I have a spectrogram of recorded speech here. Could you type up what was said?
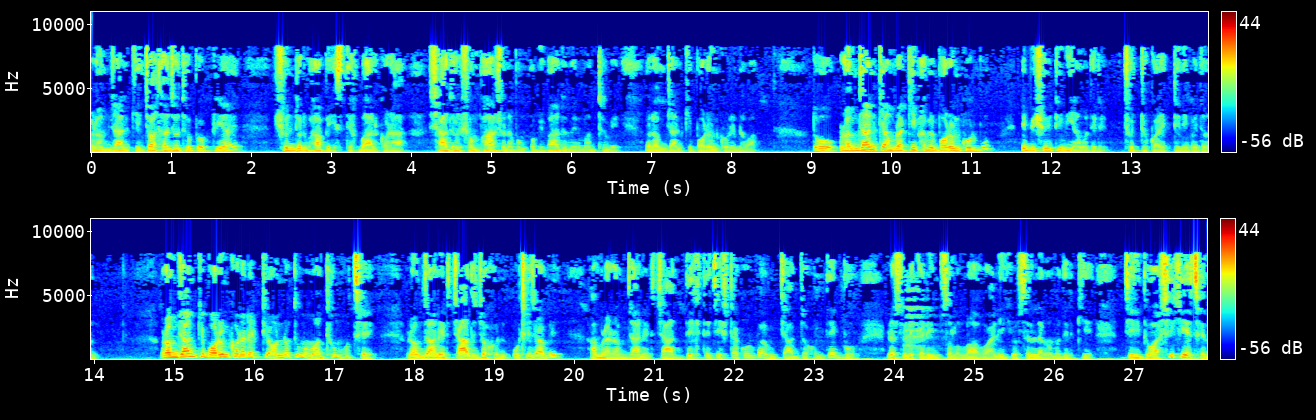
রমজানকে যথাযথ প্রক্রিয়ায় সুন্দরভাবে ইস্তেকবাল করা সাধুর সম্ভাষণ এবং অভিবাদনের মাধ্যমে রমজানকে বরণ করে নেওয়া। তো রমজানকে আমরা কীভাবে বরণ করব? এ বিষয়টি নিয়ে আমাদের ছোট্ট কয়েকটি নিবেদন। রমজানকে বরণ করার একটি অন্যতম মাধ্যম হচ্ছে, রমজানের চাঁদ যখন উঠে যাবে, আমরা রমজানের চাঁদ দেখতে চেষ্টা করব এবং চাঁদ যখন দেখব, রসুল করিম সাল আলী ওসাল্লাম আমাদেরকে যেই দোয়া শিখিয়েছেন,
